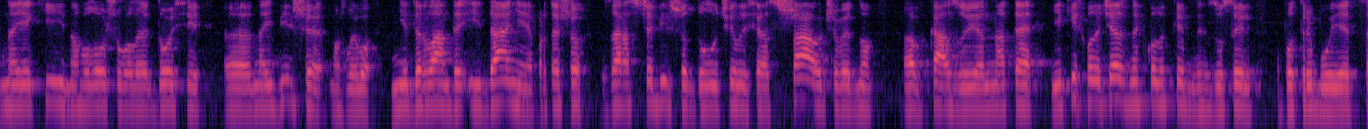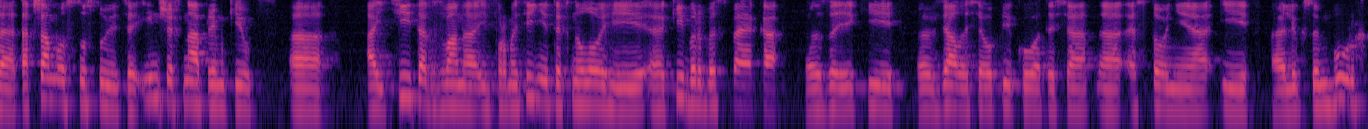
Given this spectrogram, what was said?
на якій наголошували досі е, найбільше, можливо, Нідерланди і Данія, про те, що зараз ще більше долучилися США, очевидно, е, вказує на те, яких величезних колективних зусиль потребує це. Так само стосується інших напрямків. е, IT, так звана інформаційні технології, е, кібербезпека, е, за які е, взялися опікуватися е, Естонія і е, Люксембург,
